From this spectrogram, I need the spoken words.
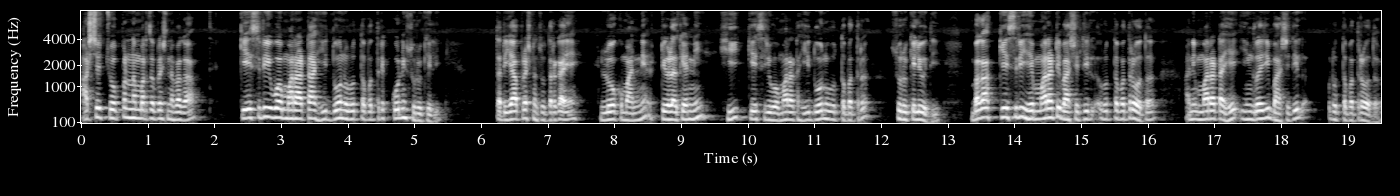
आठशे चोपन्न नंबरचा प्रश्न बघा. केसरी व मराठा ही दोन वृत्तपत्रे कोणी सुरू केली? तर या प्रश्नाचं उत्तर काय आहे? लोकमान्य टिळक यांनी ही केसरी व मराठा ही दोन वृत्तपत्र सुरू केली होती. बघा केसरी हे मराठी भाषेतील वृत्तपत्र होतं आणि मराठा हे इंग्रजी भाषेतील वृत्तपत्र होतं.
